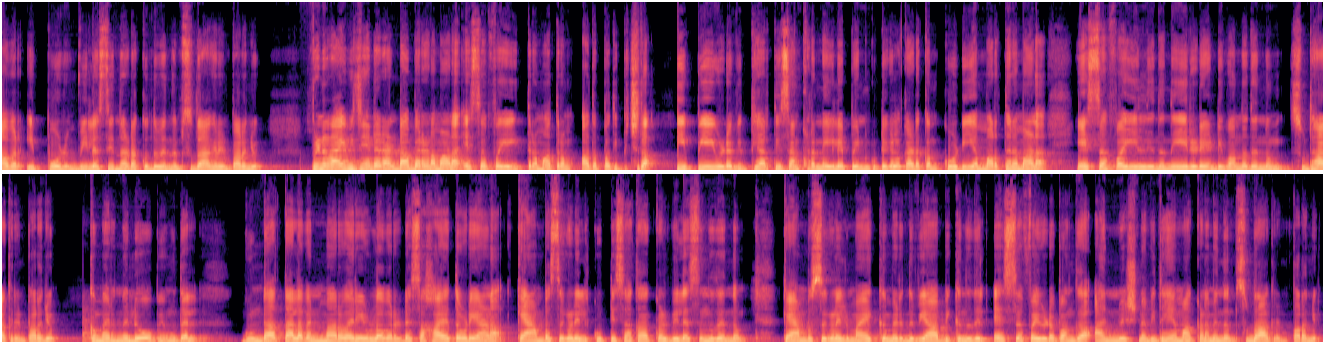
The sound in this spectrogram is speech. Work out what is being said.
അവർ ഇപ്പോഴും വിലസി നടക്കുന്നുവെന്നും സുധാകരൻ പറഞ്ഞു. പിണറായി വിജയന്റെ രണ്ടാം ഭരണമാണ് എസ് എഫ് ഐയെ ഇത്രമാത്രം അധപ്പതിപ്പിച്ചത് ഇ പി ഐയുടെ വിദ്യാർത്ഥി സംഘടനയിലെ പെൺകുട്ടികൾക്കടക്കം കൊടിയ മർദ്ദനമാണ് എസ് എഫ് ഐയിൽ നിന്ന് നേരിടേണ്ടി വന്നതെന്നും സുധാകരൻ പറഞ്ഞു. മയക്കുമരുന്ന് ലോബി മുതൽ ഗുണ്ടാ തലവന്മാർ വരെയുള്ളവരുടെ സഹായത്തോടെയാണ് ക്യാമ്പസുകളിൽ കുട്ടിസഖാക്കൾ വിലസുന്നതെന്നും ക്യാമ്പസുകളിൽ മയക്കുമരുന്ന് വ്യാപിക്കുന്നതിൽ എസ് എഫ് ഐയുടെ പങ്ക് അന്വേഷണ വിധേയമാക്കണമെന്നും സുധാകരൻ പറഞ്ഞു.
